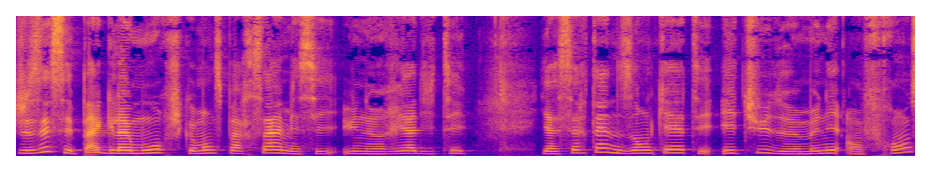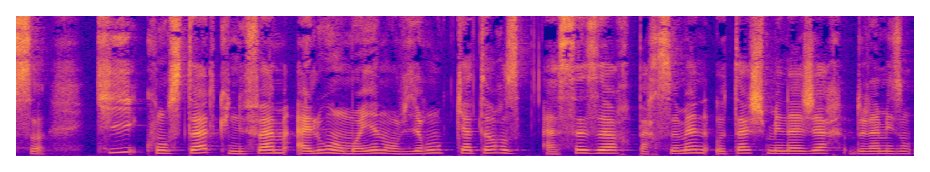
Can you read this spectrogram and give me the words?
Je sais, c'est pas glamour, je commence par ça, mais c'est une réalité. Il y a certaines enquêtes et études menées en France qui constatent qu'une femme alloue en moyenne environ 14 à 16 heures par semaine aux tâches ménagères de la maison.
